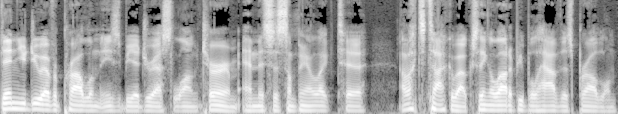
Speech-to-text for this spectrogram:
then you do have a problem that needs to be addressed long term. And this is something i like to I like to talk about because I think a lot of people have this problem,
